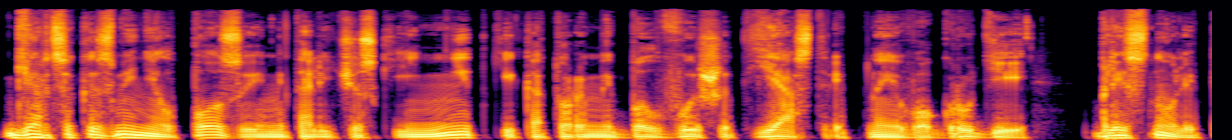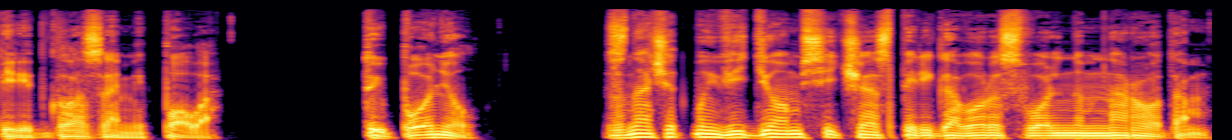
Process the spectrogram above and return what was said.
Герцог изменил позу, и металлические нитки, которыми был вышит ястреб на его груди, блеснули перед глазами Пола. «Ты понял?» «Значит, мы ведем сейчас переговоры с вольным народом»,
